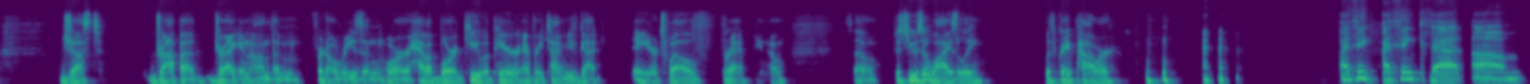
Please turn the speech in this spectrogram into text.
just drop a dragon on them for no reason or have a Borg cube appear every time you've got eight or 12 threat, you know. So just use it wisely with great power. I think I think that um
